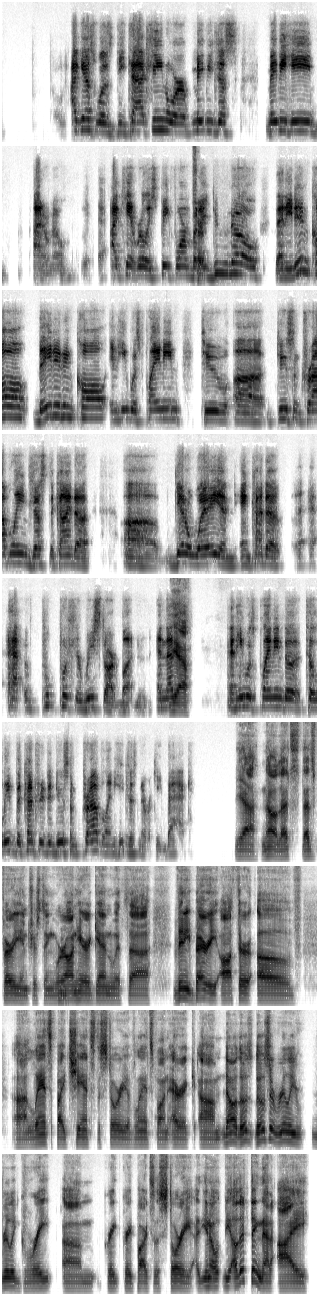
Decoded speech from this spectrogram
I guess, was detaching, or maybe just maybe he, I don't know. I can't really speak for him, but Sure. I do know that he didn't call. They didn't call, and he was planning to uh, do some traveling just to kind of uh, get away and and kind of ha- push the restart button. And that's yeah. and he was planning to to leave the country to do some traveling. He just never came back. Yeah, no, that's that's very interesting. We're Mm. on here again with uh Vinny Berry, author of uh Lance by Chance, the story of Lance von Erich. Um no, those those are really really great um great great parts of the story. Uh, You know, the other thing that I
